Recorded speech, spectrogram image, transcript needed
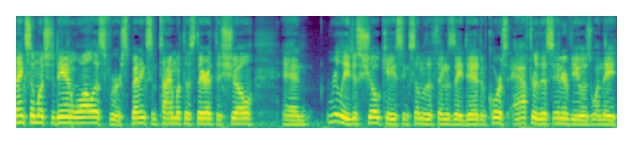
Thanks so much to Dan Wallace for spending some time with us there at the show and really just showcasing some of the things they did. Of course, after this interview is when they,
